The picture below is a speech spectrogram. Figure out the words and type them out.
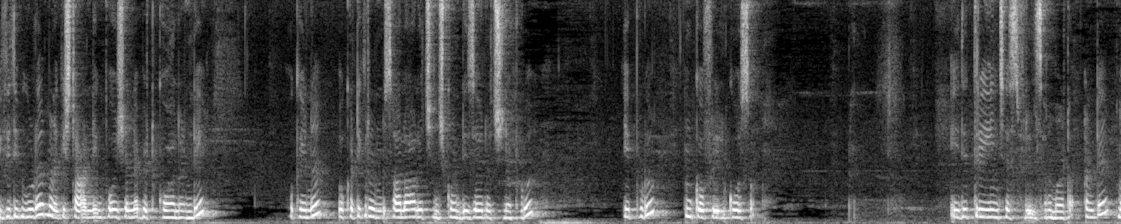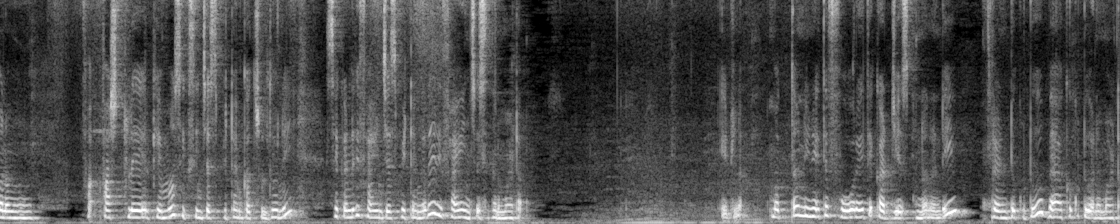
ఇవి కూడా మనకి స్టాండింగ్ పొజిషన్లో పెట్టుకోవాలండి. ఓకేనా? ఒకటికి రెండు సార్లు ఆలోచించుకోండి డిజైన్ వచ్చినప్పుడు. ఇప్పుడు ఇంకో ఫ్రిల్ కోసం. ఇది త్రీ ఇంచెస్ ఫ్రిల్స్ అనమాట అంటే మనం ఫస్ట్ లేయర్కి ఏమో సిక్స్ ఇంచెస్ పెట్టాం ఖర్చులతోని సెకండ్ది ఫైవ్ ఇంచెస్ పెట్టాం కదా ఇది ఫైవ్ ఇంచెస్ అనమాట ఇట్లా మొత్తం నేనైతే ఫోర్ అయితే కట్ చేసుకున్నానండి. ఫ్రంట్కు టూ బ్యాక్కు టూ అనమాట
